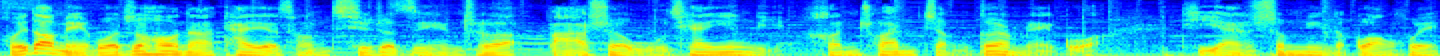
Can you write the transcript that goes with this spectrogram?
回到美国之后呢，他也曾骑着自行车跋涉五千英里，横穿整个美国，体验生命的光辉。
